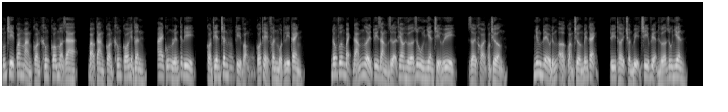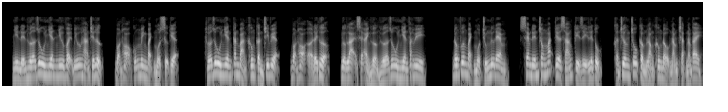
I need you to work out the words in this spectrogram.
Húng chi quang màng còn không có mở ra, bảo tàng còn không có hiện thân, ai cũng luyến tiếp đi, còn thiên chân kỳ vọng có thể phân một ly canh. Đông phương bạch đám người tuy rằng dựa theo hứa du nhiên chỉ huy, rời khỏi quảng trường, nhưng đều đứng ở quảng trường bên cạnh tùy thời chuẩn bị chi viện hứa du nhiên. Nhìn đến hứa du nhiên như vậy bưu hãn chiến lực bọn họ cũng minh bạch một sự kiện. Hứa du nhiên căn bản không cần chi viện, bọn họ ở đây thượng, ngược lại sẽ ảnh hưởng hứa du nhiên phát huy. Đông phương bạch một chúng nữ đem, xem đến trong mắt tia sáng kỳ dị liên tục, khẩn trương châu cầm lòng không đậu nắm chặt nắm tay.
